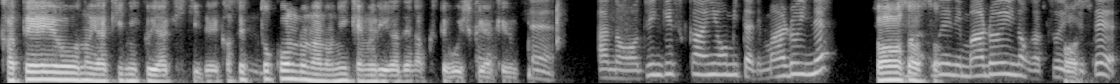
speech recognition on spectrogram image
家庭用の焼肉焼き器で、カセットコンロなのに煙が出なくて美味しく焼ける。ええ。あのジンギスカン用みたいに丸いねそうそうそう。上に丸いのがついてて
